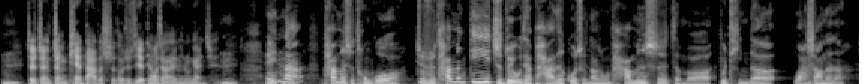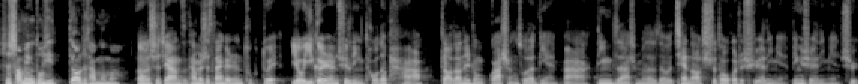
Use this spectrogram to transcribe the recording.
嗯就整整片大的石头就直接掉下来那种感觉。嗯，哎，那他们是通过，就是他们第一支队伍在爬的过程当中，他们是怎么不停的往上的呢？是上面有东西吊着他们吗？呃，是这样子，他们是三个人组队，有一个人去领头的爬，找到那种挂绳索的点，把钉子啊什么的都嵌到石头或者雪里面、冰雪里面去。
